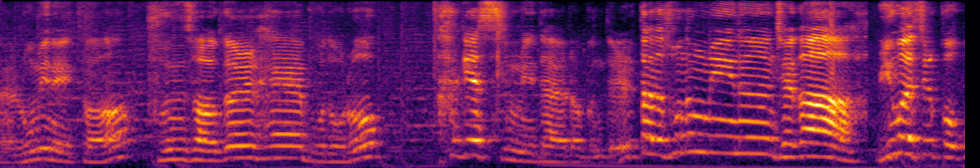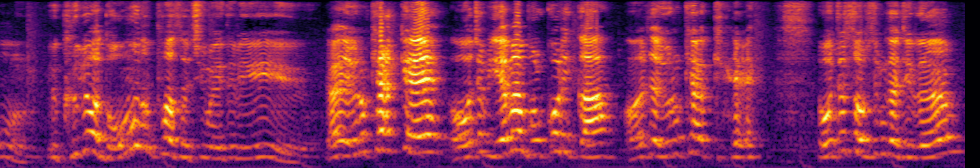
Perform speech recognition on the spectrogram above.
예, 로미네이터 분석을 해보도록 하겠습니다, 여러분들. 일단은 손흥민은 제가 윙어에 쓸 거고 이 급여가 너무 높아서 지금 애들이 야 이렇게 할게. 어, 어차피 얘만 볼 거니까. 어, 일단 이렇게 할게. 어쩔 수 없습니다, 지금.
